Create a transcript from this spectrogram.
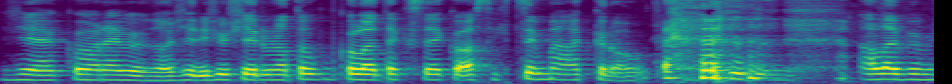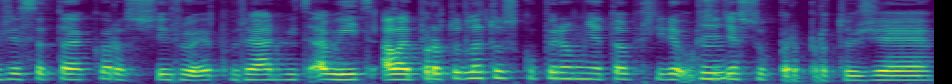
že jako nevím, no, že když už jedu na tom kole, tak se jako asi chci máknout. ale vím, že se to jako rozšiřuje pořád víc a víc, ale pro tuhle tu skupinu mě to přijde určitě hmm. super, protože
